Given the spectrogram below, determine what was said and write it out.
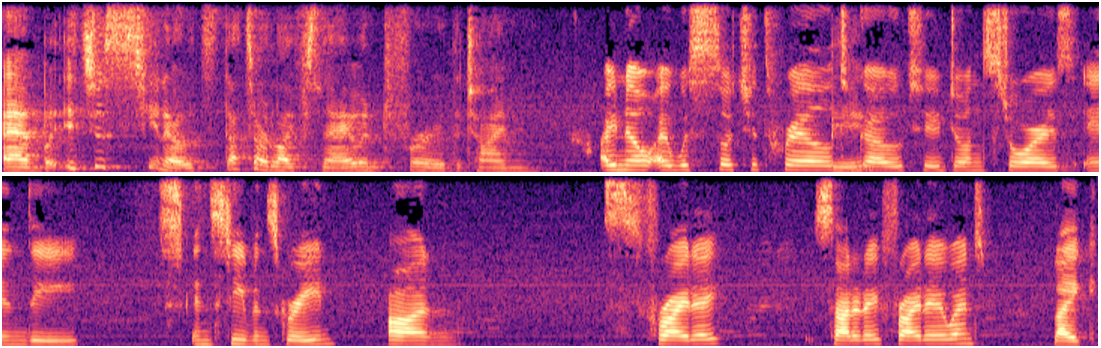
Um, but it's just you know, it's that's our lives now, and for the time, I know I was such a thrill to go to Dunnes Stores in the in Stephen's Green on Friday, Saturday, Friday. I went, like,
